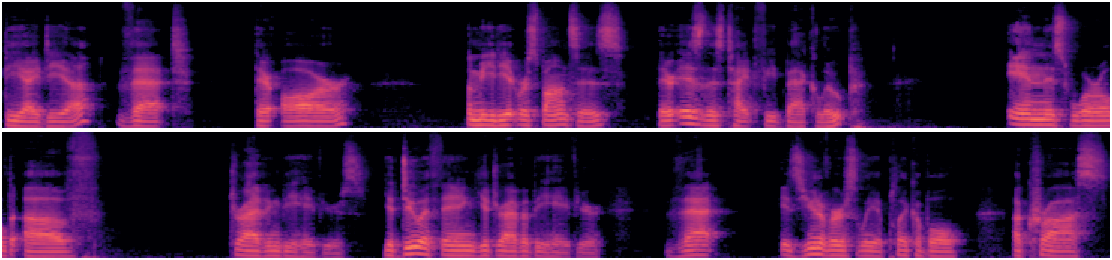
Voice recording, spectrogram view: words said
the idea that there are immediate responses. There is this tight feedback loop in this world of driving behaviors. You do a thing, you drive a behavior. That is universally applicable across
